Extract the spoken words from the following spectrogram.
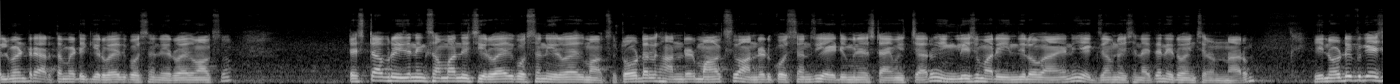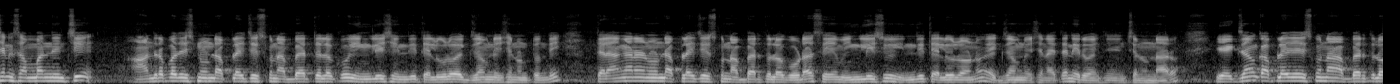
ఎలిమెంటరీ అర్థమెటిక్ ఇరవై ఐదు క్వశ్చన్ ఇరవై ఐదు మార్క్స్. టెస్ట్ ఆఫ్ రీజనింగ్ సంబంధించి ఇరవై ఐదు క్వశ్చన్ ఇరవై ఐదు marks. Total hundred marks hundred questions eighty minutes time ఇచ్చారు. ఇంగ్లీషు మరి హిందీలో కానీ ఎగ్జామినేషన్ అయితే నిర్వహించనున్నారు. ఈ నోటిఫికేషన్కి సంబంధించి ఆంధ్రప్రదేశ్ నుండి అప్లై చేసుకున్న అభ్యర్థులకు ఇంగ్లీష్ హిందీ తెలుగులో ఎగ్జామినేషన్ ఉంటుంది. తెలంగాణ నుండి అప్లై చేసుకున్న అభ్యర్థులకు కూడా సేమ్ ఇంగ్లీషు హిందీ తెలుగులోనూ ఎగ్జామినేషన్ అయితే నిర్వహించనున్నారు. ఈ ఎగ్జామ్కి అప్లై చేసుకున్న అభ్యర్థులు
